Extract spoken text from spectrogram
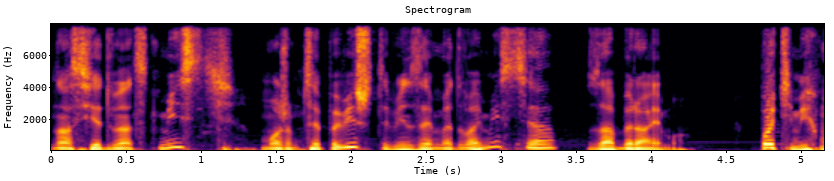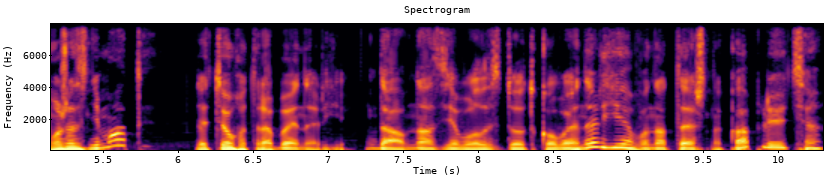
У нас є 12 місць, можемо це повішити, він займе 2 місця, забираємо. Потім їх можна знімати. Для цього треба енергії. Да, в нас з'явилась додаткова енергія, вона теж накаплюється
